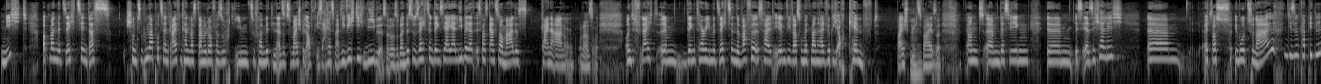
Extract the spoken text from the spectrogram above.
nicht, ob man mit 16 das schon zu 100% greifen kann, was Dumbledore versucht, ihm zu vermitteln. Also zum Beispiel auch, ich sag jetzt mal, wie wichtig Liebe ist oder so. Dann bist du 16 und denkst, ja, ja, Liebe, das ist was ganz Normales, keine Ahnung oder so. Und vielleicht ähm, denkt Harry mit 16, eine Waffe ist halt irgendwie was, womit man halt wirklich auch kämpft, beispielsweise. Und ähm, deswegen ähm, ist er sicherlich ähm, etwas emotional in diesem Kapitel,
